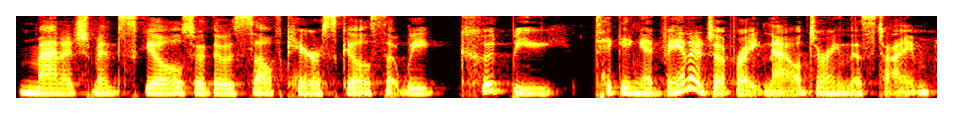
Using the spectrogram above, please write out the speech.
management skills or those self care skills that we could be taking advantage of right now during this time?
